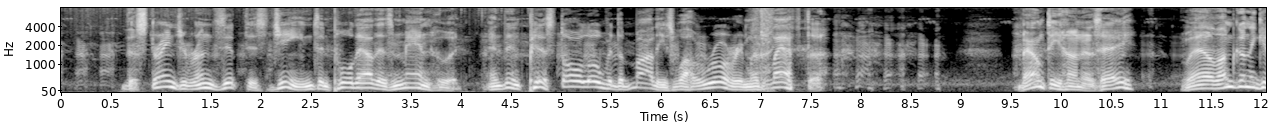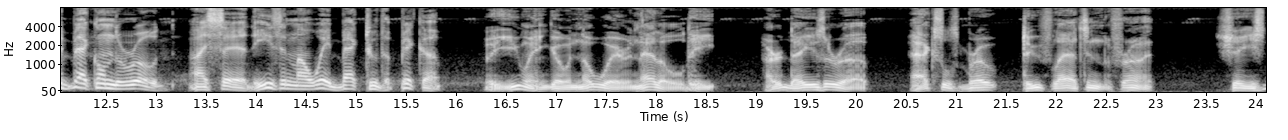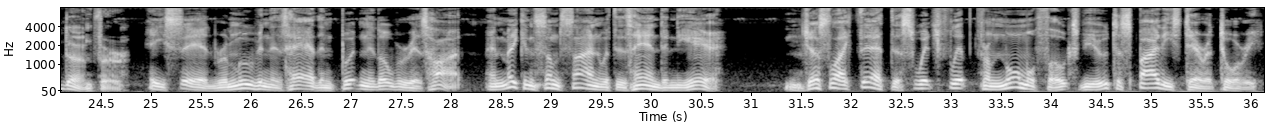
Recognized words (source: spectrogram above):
The stranger unzipped his jeans and pulled out his manhood, and then pissed all over the bodies while roaring with laughter. Bounty hunters, eh? Well, I'm gonna get back on the road, I said, easing my way back to the pickup. You ain't going nowhere in that old heat. Her days are up. Axle's broke, two flats in the front. She's done for, he said, removing his hat and putting it over his heart, and making some sign with his hand in the air. Just like that, the switch flipped from normal folks' view to Spidey's territory.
